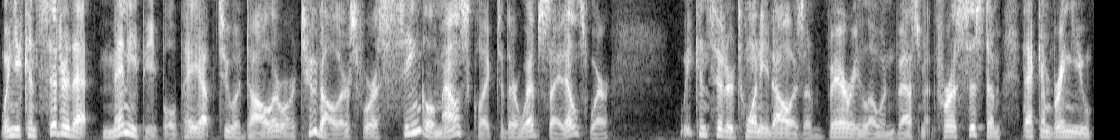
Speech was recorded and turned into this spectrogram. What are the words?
When you consider that many people pay up to a dollar or two dollars for a single mouse click to their website elsewhere, we consider $20 a very low investment for a system that can bring you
